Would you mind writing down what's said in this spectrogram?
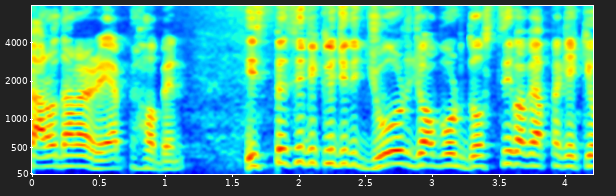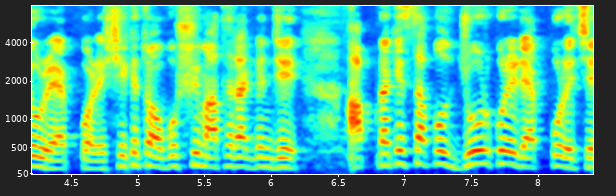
কারও দ্বারা র্যাপড হবেন স্পেসিফিকলি যদি জোর জবরদস্তিভাবে আপনাকে কেউ র্যাপ করে, সেক্ষেত্রে অবশ্যই মাথায় রাখবেন যে আপনাকে সাপোজ জোর করে র্যাপ করেছে,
